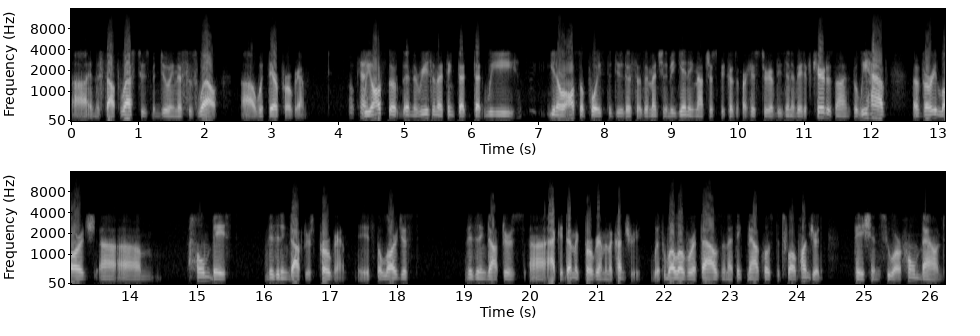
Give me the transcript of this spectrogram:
uh, in the Southwest who's been doing this as well uh, with their program. Okay. We also, and the reason I think that, that we you know, are also poised to do this, as I mentioned in the beginning, not just because of our history of these innovative care designs, but we have a very large uh, um, home-based visiting doctors program. It's the largest visiting doctors uh, academic program in the country, with well over a thousand, I think now close to 1,200 patients who are homebound,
